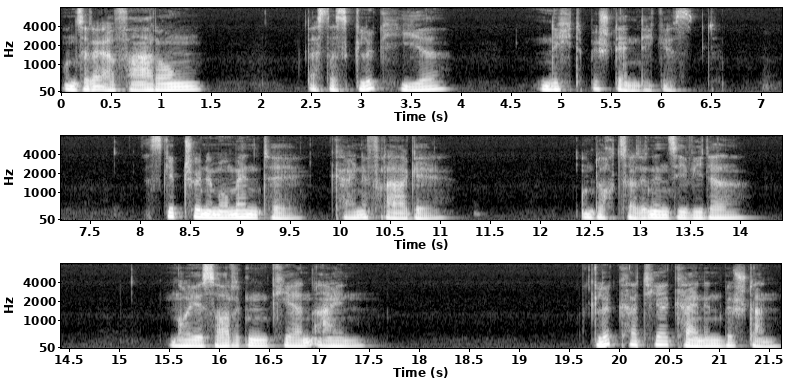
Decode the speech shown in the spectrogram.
unsere Erfahrung, dass das Glück hier nicht beständig ist. Es gibt schöne Momente, keine Frage, und doch zerrinnen sie wieder, neue Sorgen kehren ein. Glück hat hier keinen Bestand,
